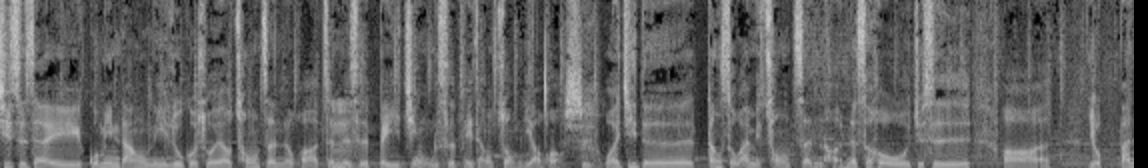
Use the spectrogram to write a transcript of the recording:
其实，在国民党，你如果说要从政的话，真的是背景是非常重要哈。是，我还记得当时我还没从政哈，那时候就是啊，有办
